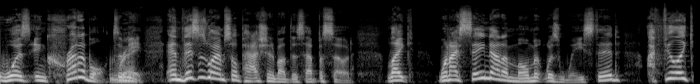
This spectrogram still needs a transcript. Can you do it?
was incredible to me. And this is why I'm so passionate about this episode. Like, when I say not a moment was wasted, I feel like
